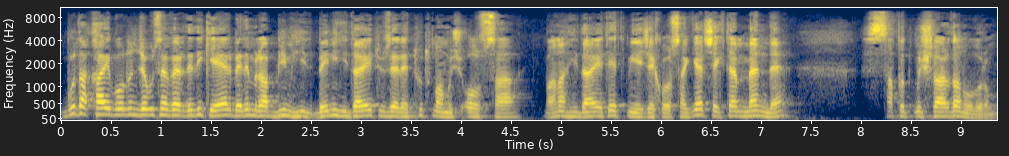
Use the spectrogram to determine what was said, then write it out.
bu da kaybolunca bu sefer dedi ki eğer benim Rabbim beni hidayet üzere tutmamış olsa, bana hidayet etmeyecek olsa gerçekten ben de sapıtmışlardan olurum.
